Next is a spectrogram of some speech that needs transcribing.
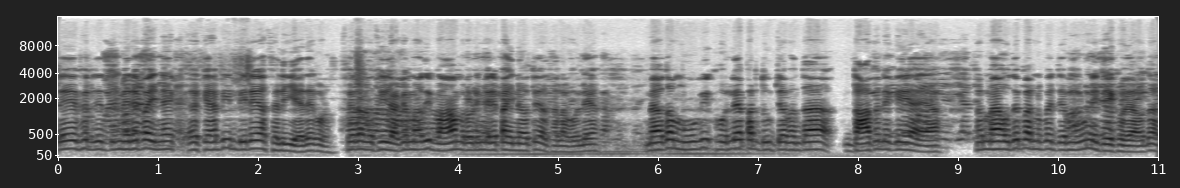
ਤੇ ਫਿਰ ਜਿੱਦ ਮੇਰੇ ਭਾਈ ਨੇ ਕਿਹਾ ਵੀ ਵੀਰੇ ਅਸਲੀ ਹੈ ਇਹਦੇ ਕੋਲ। ਫਿਰ ਅਸੀਂ ਜਾ ਕੇ ਮੈਂ ਉਹਦੀ ਬਾਹ ਮਰੋੜੀ ਮੇਰੇ ਭਾਈ ਨੇ ਉਹ ਤੇ ਅਸਲਾ ਖੋਲਿਆ ਮੈਂ ਉਹਦਾ ਮੂੰਹ ਵੀ ਖੋਲਿਆ ਪਰ ਦੂਜਾ ਬੰਦਾ ਦਾਤ ਲੈ ਕੇ ਆਇਆ। ਫਿਰ ਮੈਂ ਉਹਦੇ ਪਰ ਨੂੰ ਭੱਜਿਆ ਮੂੰਹ ਨਹੀਂ ਦੇਖ ਹੋਇਆ ਉਹਦਾ।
